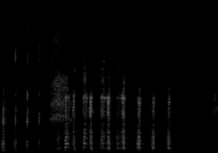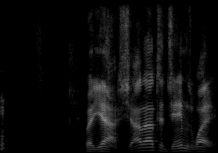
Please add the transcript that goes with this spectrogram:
but yeah, shout out to James White.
